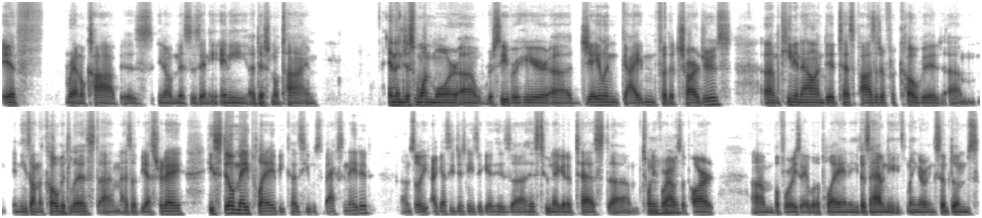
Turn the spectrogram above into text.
if Randall Cobb is you know misses any any additional time. And then just one more uh, receiver here, uh, Jalen Guyton for the Chargers. Um, Keenan Allen did test positive for COVID, um, and he's on the COVID list um, as of yesterday. He still may play because he was vaccinated. Um, so he, I guess he just needs to get his uh, his two negative tests um, 24 mm-hmm. hours apart um, before he's able to play, and he doesn't have any lingering symptoms.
